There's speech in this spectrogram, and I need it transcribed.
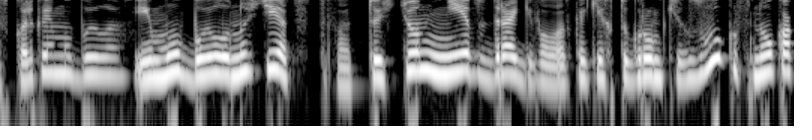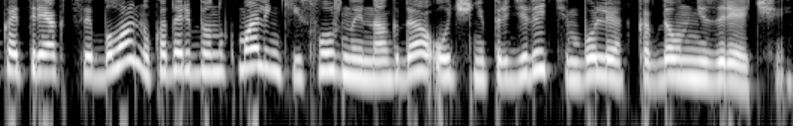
А сколько ему было? Ему было, ну, с детства. То есть он не вздрагивал от каких-то громких звуков, но какая-то реакция была. Но когда ребенок маленький, сложно иногда очень определить, тем более, когда он незрячий.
